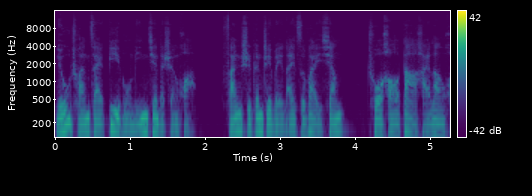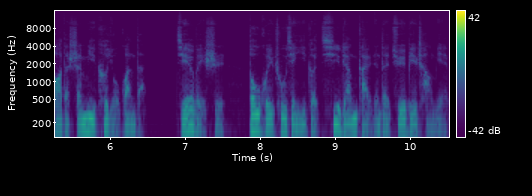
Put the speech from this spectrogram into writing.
流传在秘鲁民间的神话，凡是跟这位来自外乡。绰号“大海浪花”的神秘客有关的，结尾时都会出现一个凄凉感人的诀别场面。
